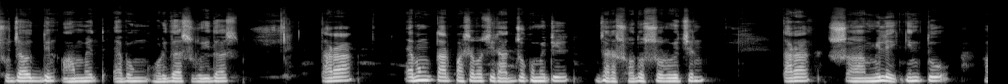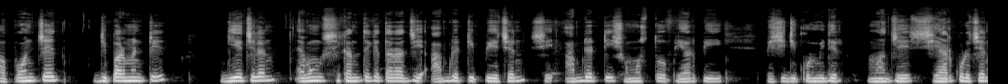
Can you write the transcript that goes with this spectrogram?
সুজাউদ্দিন আহমেদ এবং হরিদাস রুইদাস, তারা এবং তার পাশাপাশি রাজ্য কমিটির যারা সদস্য রয়েছেন, তারা মিলে কিন্তু পঞ্চায়েত ডিপার্টমেন্টে গিয়েছিলেন এবং সেখান থেকে তারা যে আপডেটটি পেয়েছেন, সেই আপডেটটি সমস্ত ভিআরপি পিসিডি কর্মীদের মাঝে শেয়ার করেছেন।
